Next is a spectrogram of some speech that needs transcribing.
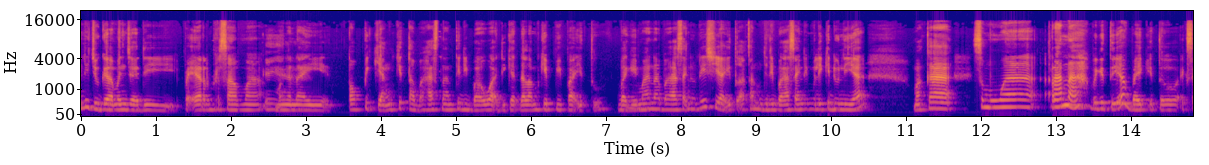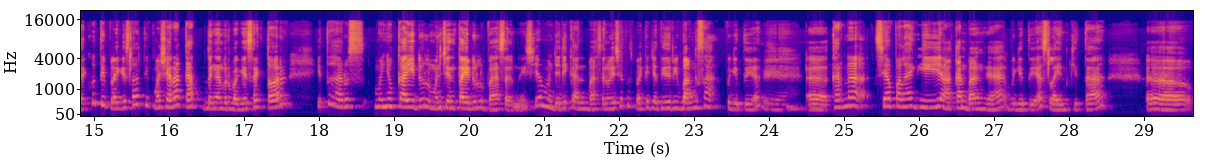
ini juga menjadi PR bersama Iya. mengenai topik yang kita bahas nanti dibawa di dalam KIPIPA itu. Bagaimana bahasa Indonesia itu akan menjadi bahasa yang dimiliki dunia. Maka semua ranah begitu ya, baik itu eksekutif, legislatif, masyarakat dengan berbagai sektor itu harus menyukai dulu, mencintai dulu bahasa Indonesia, menjadikan bahasa Indonesia itu sebagai jati diri bangsa begitu ya. Iya. Eh, karena siapa lagi yang akan bangga begitu ya selain kita eh,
